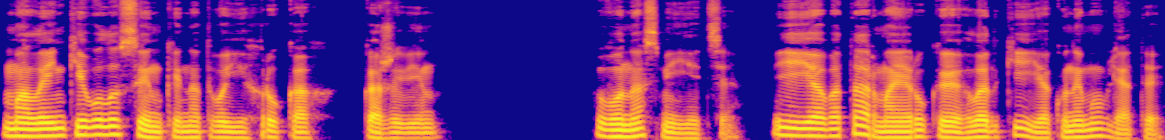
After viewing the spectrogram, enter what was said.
Маленькі волосинки на твоїх руках, каже він. Вона сміється. Її аватар має руки гладкі, як у немовляти.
